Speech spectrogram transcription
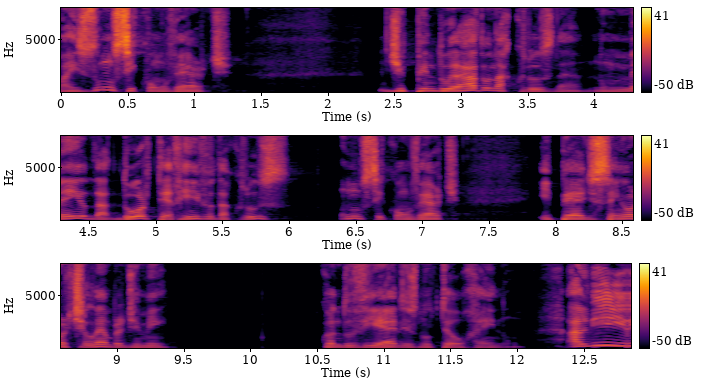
mas um se converte de pendurado na cruz, né? no meio da dor terrível da cruz, um se converte e pede: Senhor, te lembra de mim quando vieres no teu reino. Ali,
